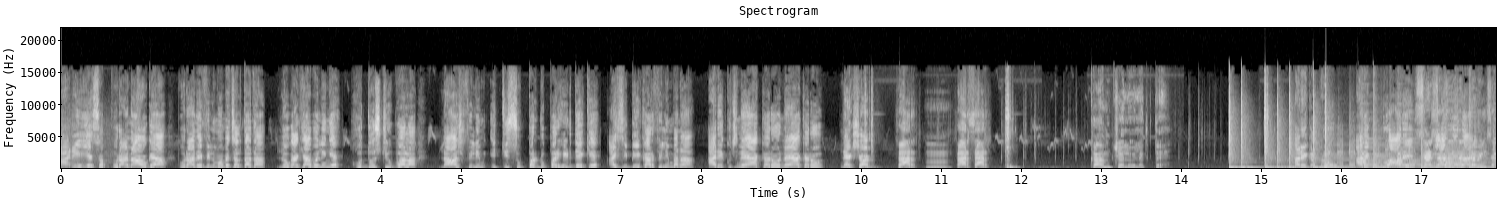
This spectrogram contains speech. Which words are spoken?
अरे ये सब पुराना हो गया। पुराने फ़िल्मों में चलता था। लोग क्या बोलेंगे? खुद उस ट्यूब वाला। लास्ट फ़िल्म इतनी सुपर डुपर हिट देके ऐसी बेकार फ़िल्म बना। अरे कुछ नया करो नया करो। Next shot sir sir sir. काम चालू लगता है। अरे गबरू अरे गबरू आ रे sir sir sir coming sir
